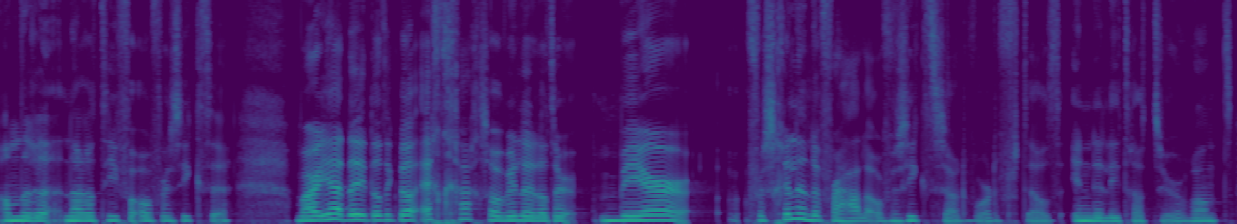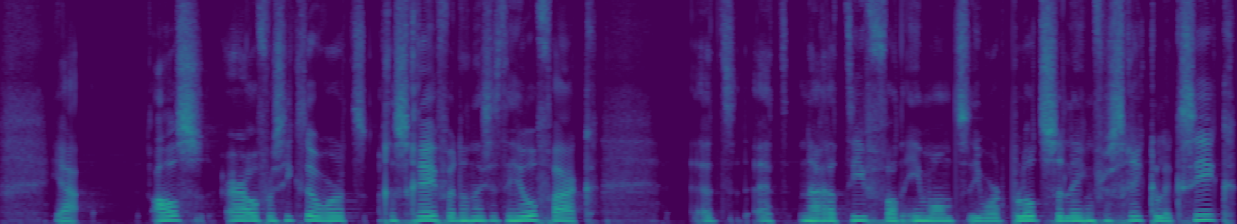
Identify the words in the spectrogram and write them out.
andere narratieven over ziekte. Maar ja, dat ik wel echt graag zou willen dat er meer verschillende verhalen over ziekte zouden worden verteld in de literatuur. Want ja, als er over ziekte wordt geschreven, dan is het heel vaak het, het narratief van iemand die wordt plotseling verschrikkelijk ziek.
